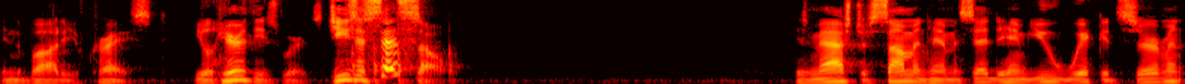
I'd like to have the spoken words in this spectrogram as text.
in the body of Christ. You'll hear these words. Jesus says so. His master summoned him and said to him, You wicked servant,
